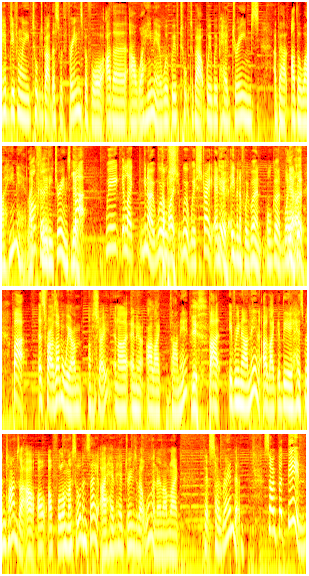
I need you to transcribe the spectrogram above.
have definitely talked about this with friends before, other uh, wahine, where we've talked about where we've had dreams about other wahine, like Okay. flirty dreams. Yeah. But we're like, you know, we're all Kapai. sh- we're, we're straight, and Yeah. even if we weren't, all good, whatever. good. But as far as I'm aware, I'm, I'm straight, and I and I like tāne. Yes. But every now and then, I like there has been times I, I'll, I'll, I'll fall on my sword and say I have had dreams about women, and I'm like, that's so random. So, but then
